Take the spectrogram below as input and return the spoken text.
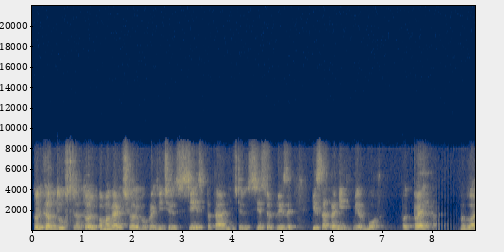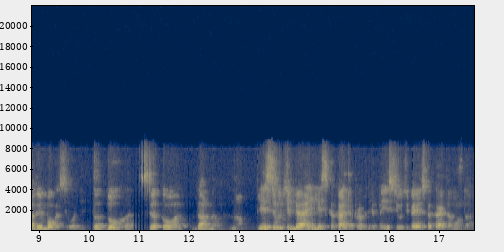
Только Дух Святой помогает человеку пройти через все испытания, через все сюрпризы и сохранить мир Божий. Вот поэтому мы благодарим Бога сегодня за Духа Святого данного нам. Если у тебя есть какая-то проблема, если у тебя есть какая-то нужда,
